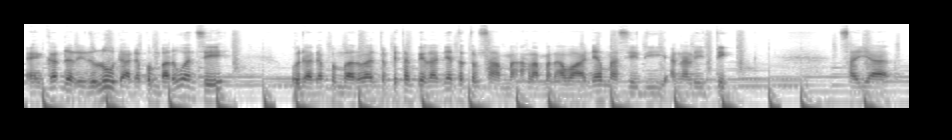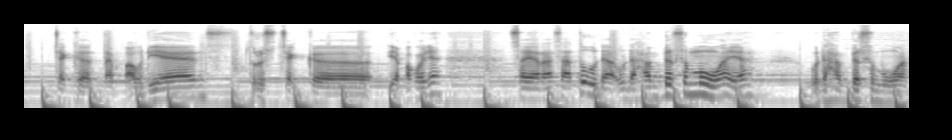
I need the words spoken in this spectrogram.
anchor dari dulu udah ada pembaruan sih. Udah ada pembaruan, tapi tampilannya tetap sama. Halaman awalnya masih di analitik. Saya cek ke tab audience, terus cek ke ya pokoknya saya rasa tuh udah udah hampir semua ya udah hampir semua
